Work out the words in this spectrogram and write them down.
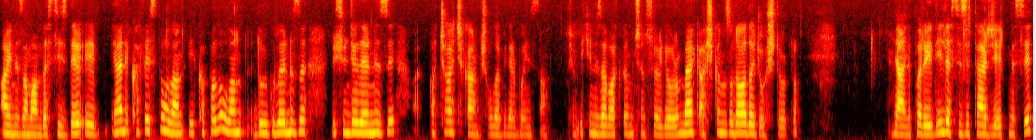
aynı zamanda sizde e, yani kafeste olan, e, kapalı olan duygularınızı, düşüncelerinizi açığa çıkarmış olabilir bu insan. Şimdi ikinize baktığım için söylüyorum. Belki aşkınızı daha da coşturdu. Yani parayı değil de sizi tercih etmesi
